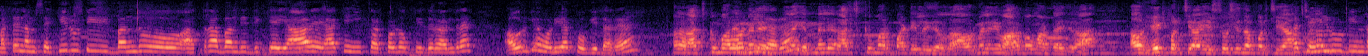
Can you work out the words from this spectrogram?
ಮತ್ತೆ ನಮ್ಮ ಸೆಕ್ಯೂರಿಟಿ ಬಂದು ಹತ್ರ ಬಂದಿದ್ದಕ್ಕೆ ಯಾರು ಯಾಕೆ ಹೀಗೆ ಕರ್ಕೊಂಡು ಹೋಗ್ತಿದ್ದೀರಾ ಅಂದ್ರೆ ಅವ್ರಿಗೆ ಹೊಡಿಯಕ್ ಹೋಗಿದ್ದಾರೆ. ಅಲ್ಲ ರಾಜ್ಕುಮಾರ್ ಎಂ ಎಲ್ ಹೊರಟಿದ್ದಾರೆ. M L A Rajkumar Patil ಇದ್ರಲ್ಲ ಅವ್ರ ಮೇಲೆ ನೀವು ಆರೋಪ ಮಾಡ್ತಾ ಇದೀರಾ ಅವ್ರು ಹೇಗ್ ಪರಿಚಯ? ಎಷ್ಟು ವರ್ಷದಿಂದ ಪರಿಚಯ? ಚೈಲ್ಡ್ಹುಡ್ ಇಂದ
